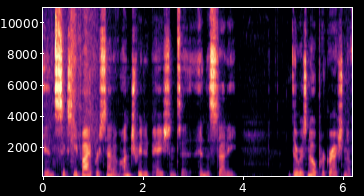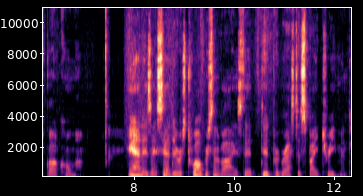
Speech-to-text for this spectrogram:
in 65% of untreated patients in the study, there was no progression of glaucoma. And as I said, there was 12% of eyes that did progress despite treatment.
